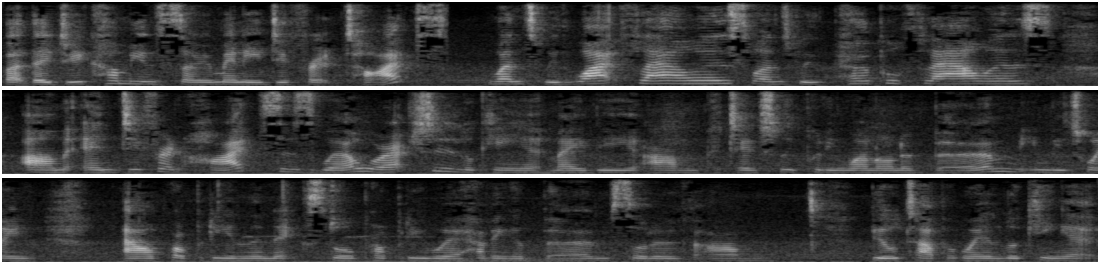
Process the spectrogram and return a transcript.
but they do come in so many different types. Ones with white flowers, ones with purple flowers, um, and different heights as well. We're actually looking at maybe um, potentially putting one on a berm in between our property and the next door property. We're having a berm sort of um, built up and we're looking at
